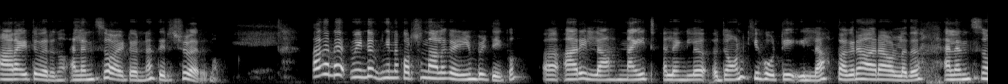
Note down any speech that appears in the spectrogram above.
ആറായിട്ട് വരുന്നു അലൻസോ ആയിട്ട് തന്നെ തിരിച്ചു വരുന്നു. അങ്ങനെ വീണ്ടും ഇങ്ങനെ കുറച്ച് നാൾ കഴിയുമ്പോഴത്തേക്കും ആരില്ല നൈറ്റ് അല്ലെങ്കിൽ ഡോൺ കിഹോട്ടി ഇല്ല. പകരം ആരാ ഉള്ളത്? അലൻസോ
